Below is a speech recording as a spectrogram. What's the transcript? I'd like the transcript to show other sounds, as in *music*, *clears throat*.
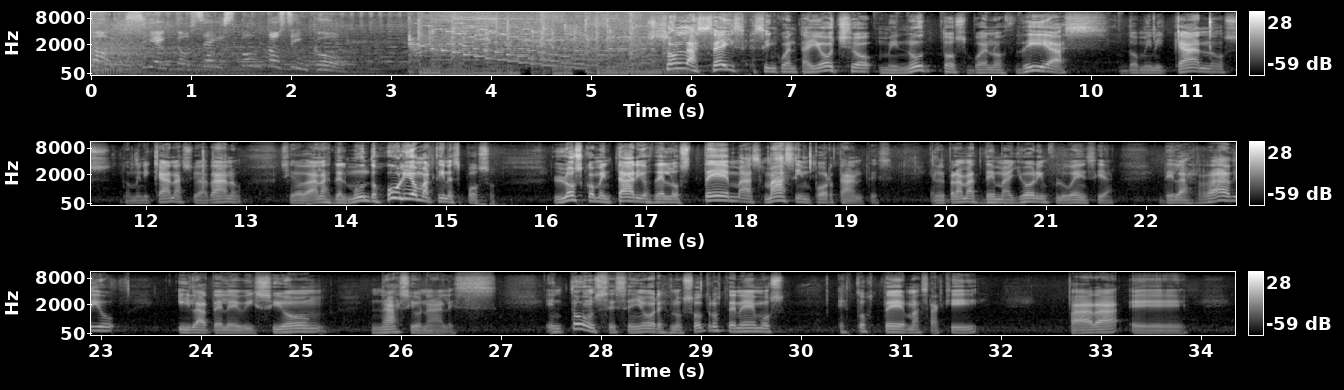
Son 106.5. Son las 6:58 minutos. Buenos días, dominicanos, dominicanas, ciudadanos, ciudadanas del mundo. Julio Martínez Pozo. Los comentarios de los temas más importantes en el programa de mayor influencia de la radio y la televisión nacionales. Entonces, señores, nosotros tenemos estos temas aquí para eh,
